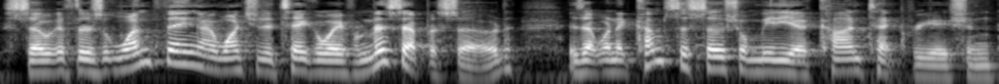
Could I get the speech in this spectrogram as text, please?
So, if there's one thing I want you to take away from this episode, is that when it comes to social media content creation,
